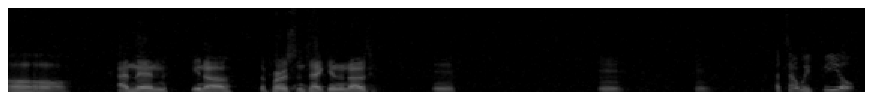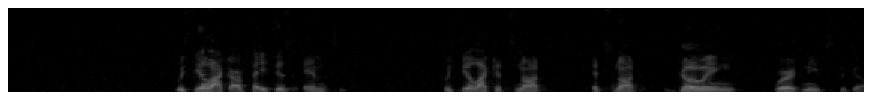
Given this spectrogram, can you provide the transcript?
Oh. And then, you know, the person taking the notes, mm, mm, mm. That's how we feel. We feel like our faith is empty. We feel like it's not, it's not going where it needs to go.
